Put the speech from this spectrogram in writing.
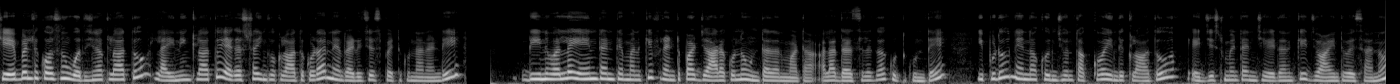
షేప్ బెల్ట్ కోసం original cloth lining cloth extra ఇంకో క్లాత్ కూడా నేను రెడీ చేసి పెట్టుకున్నానండి. దీనివల్ల ఏంటంటే మనకి ఫ్రంట్ పార్ట్ జారకుండా ఉంటుందన్నమాట. అలా దశలుగా కుట్టుకుంటే ఇప్పుడు నేను కొంచెం తక్కువ అయింది క్లాత్ అడ్జస్ట్మెంట్ అని చేయడానికి జాయింట్ వేశాను.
